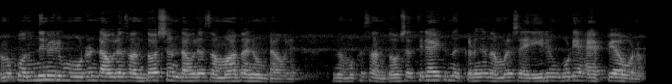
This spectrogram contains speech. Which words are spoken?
നമുക്ക് ഒന്നിനൊരു മൂഡ് ഉണ്ടാവില്ല സന്തോഷം ഉണ്ടാവില്ല സമാധാനം ഉണ്ടാവില്ല. നമുക്ക് സന്തോഷത്തിലായിട്ട് നിൽക്കണമെങ്കിൽ നമ്മുടെ ശരീരം കൂടി ഹാപ്പി ആവണം.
